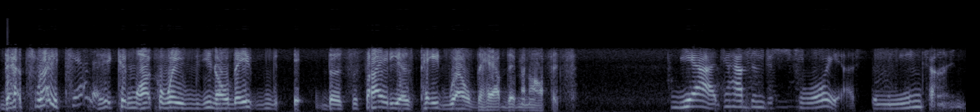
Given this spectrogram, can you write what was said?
That's right. They can walk away. You know, they the society has paid well to have them in office. Yeah, to have them destroy us in the meantime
